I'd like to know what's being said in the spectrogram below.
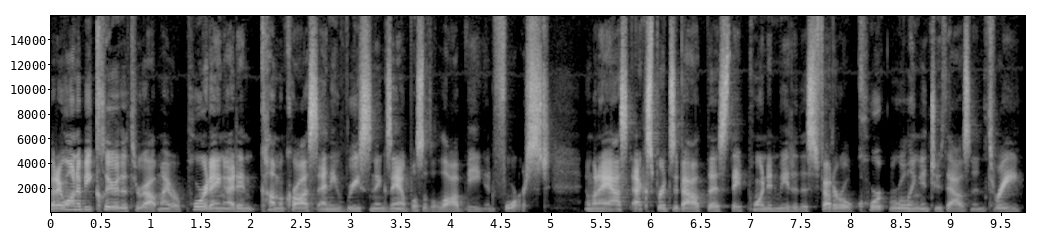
But I want to be clear that throughout my reporting, I didn't come across any recent examples of the law being enforced. And when I asked experts about this, they pointed me to this federal court ruling in 2003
